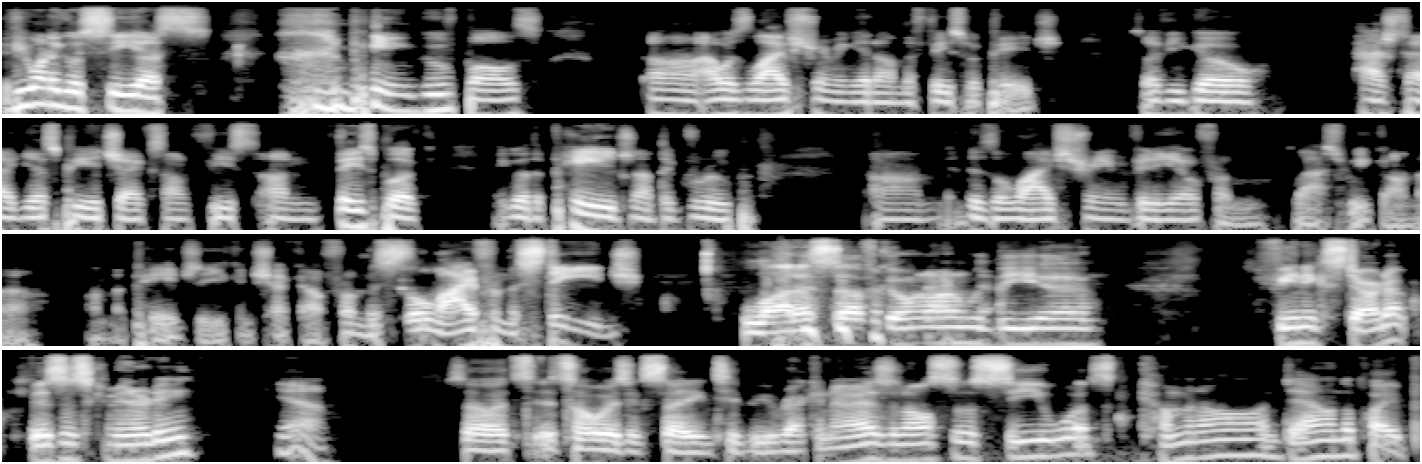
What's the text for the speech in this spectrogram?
If you want to go see us being goofballs, uh, I was live streaming it on the Facebook page. So if you go hashtag YesPHX on face on Facebook and go to the page, not the group, um, there's a live stream video from last week on the on the page that you can check out from the Cool. live from the stage. A lot of stuff going on with the uh, Phoenix startup business community. Yeah. So it's it's always exciting to be recognized and also see what's coming on down the pipe,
